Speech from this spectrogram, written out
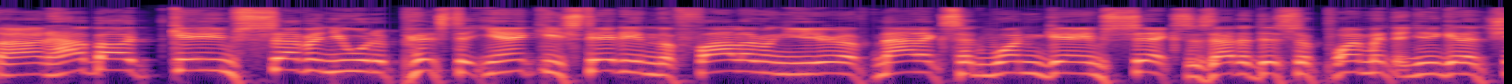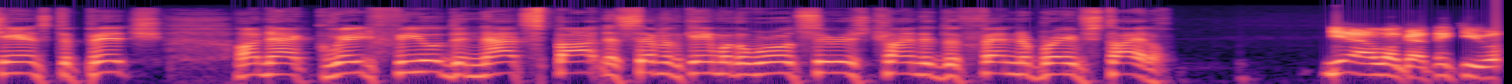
And how about game seven? You would have pitched at Yankee Stadium the following year if Maddux had won game six. Is that a disappointment that you didn't get a chance to pitch on that great field in that spot in the seventh game of the World Series trying to defend the Braves title? Yeah, look, I think you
